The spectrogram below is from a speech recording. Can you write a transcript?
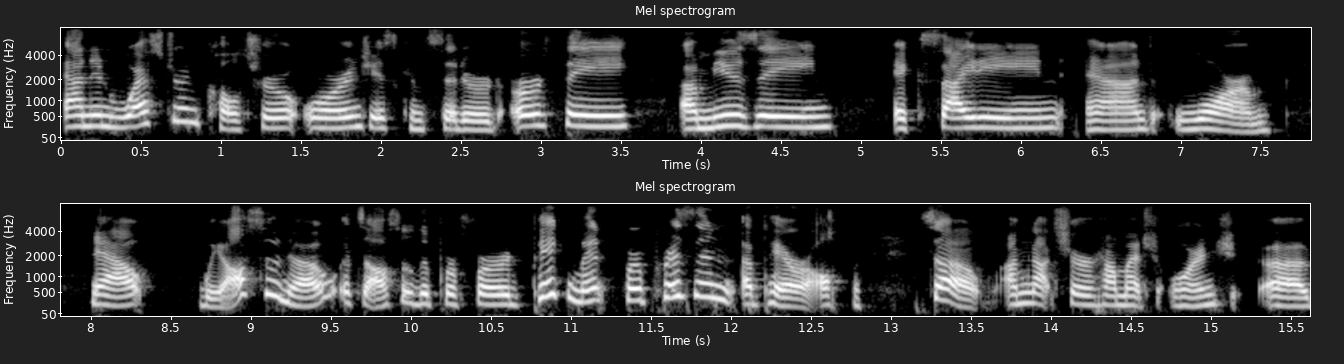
And in Western culture, orange is considered earthy, amusing, exciting, and warm. Now, we also know it's also the preferred pigment for prison apparel. So I'm not sure how much orange, uh,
